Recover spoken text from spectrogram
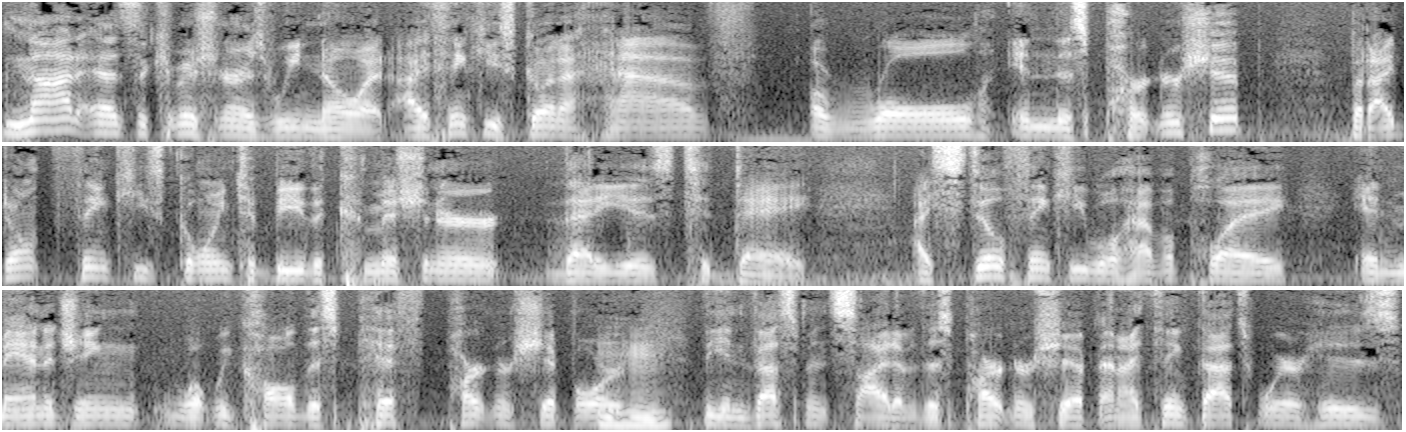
Not as the commissioner as we know it. I think he's going to have a role in this partnership, but I don't think he's going to be the commissioner that he is today. I still think he will have a play in managing what we call this PIF partnership or mm-hmm. the investment side of this partnership, and I think that's where his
